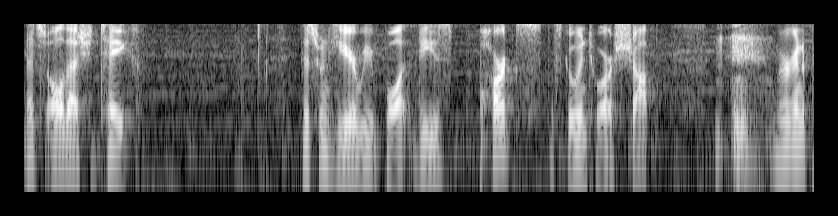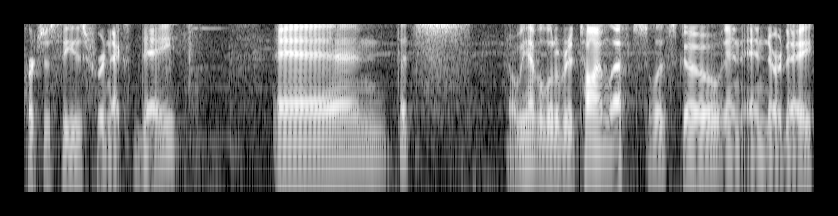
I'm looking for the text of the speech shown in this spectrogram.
That's all that should take. This one here we bought these parts. Let's go into our shop. We're going to purchase these for next day. And that's... We have a little bit of time left, so let's go and end our day.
